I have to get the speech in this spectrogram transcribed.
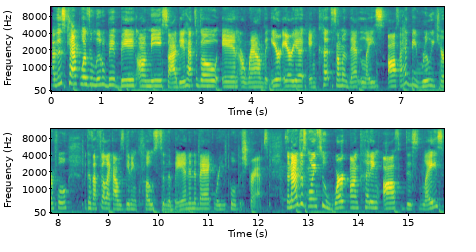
Now this cap was a little bit big on me, so I did have to go in around the ear area and cut some of that lace off. I had to be really careful because I felt like I was getting close to the band in the back where you pull the straps. So now I'm just going to work on cutting off this lace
